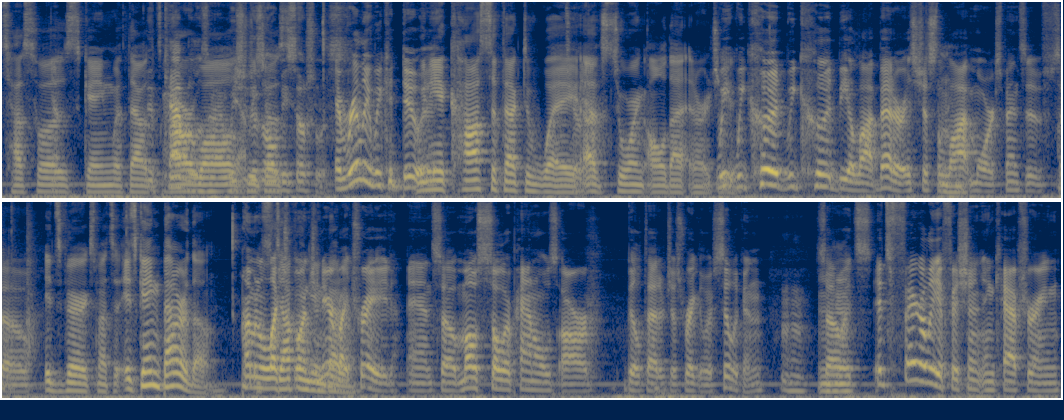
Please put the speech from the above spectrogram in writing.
Tesla's getting without It's the power capitalism. walls. We should we just all be socialists. And really, we could do we it. We need a cost-effective way Yeah. of storing all that energy. we, we could we could be a lot better. It's just a Mhm. lot more expensive. So It's very expensive. It's getting better though. I'm an It's electrical engineer by trade, and so most solar panels are built out of just regular silicon. Mhm. So Mhm. it's it's fairly efficient in capturing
